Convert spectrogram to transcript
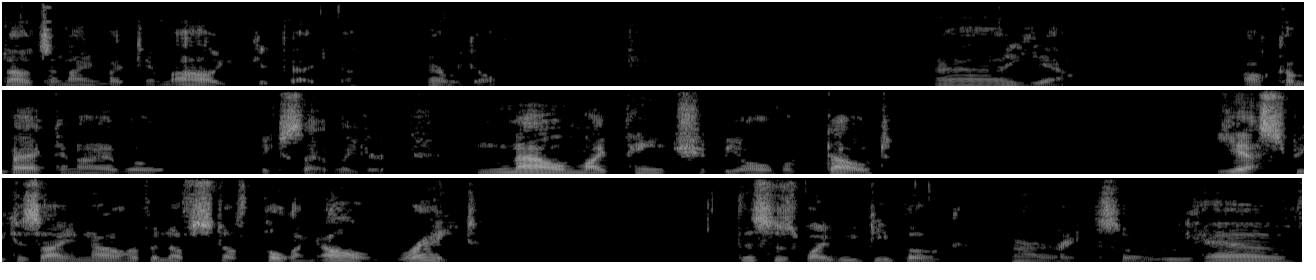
that's a 9 by 10. Oh, you get the idea. There we go. Uh, yeah. I'll come back and I will fix that later. Now my paint should be all worked out. Yes, because I now have enough stuff pulling. Oh, right. This is why we debug. Alright, so we have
